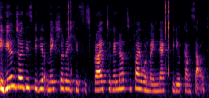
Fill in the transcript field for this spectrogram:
If you enjoyed this video, make sure that you hit subscribe to get notified when my next video comes out.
